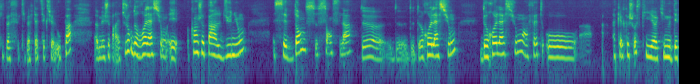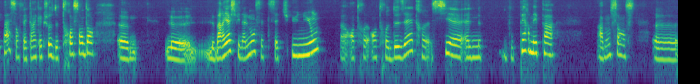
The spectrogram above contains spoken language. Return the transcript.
qui peuvent, être sexuels ou pas, euh, mais je parlais toujours de relation. Et quand je parle d'union, c'est dans ce sens-là de, de, de, relation, de relation, en fait, à quelque chose qui, qui nous dépasse, en fait, hein, quelque chose de transcendant le, mariage, finalement, cette, union euh, entre, entre deux êtres, si elle, ne vous permet pas, à mon sens, euh,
